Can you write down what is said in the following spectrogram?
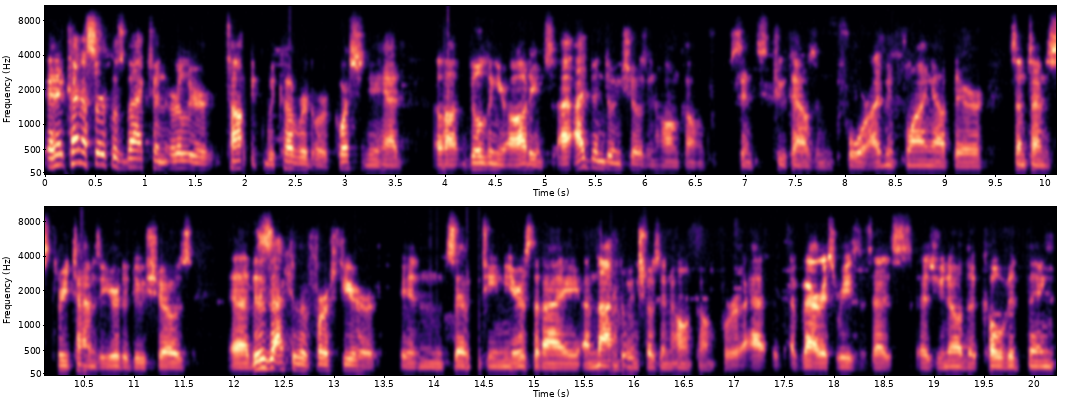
and it kind of circles back to an earlier topic we covered or a question you had about building your audience. I, I've been doing shows in Hong Kong since 2004. I've been flying out there sometimes three times a year to do shows. Uh, this is actually the first year in 17 years that I am not doing shows in Hong Kong for at, at various reasons, as as you know, the COVID thing,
